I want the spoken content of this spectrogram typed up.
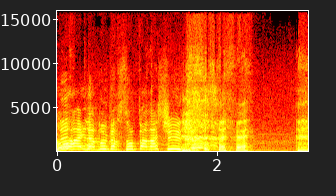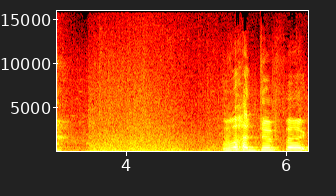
Oh, il a rouvert son parachute What the fuck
